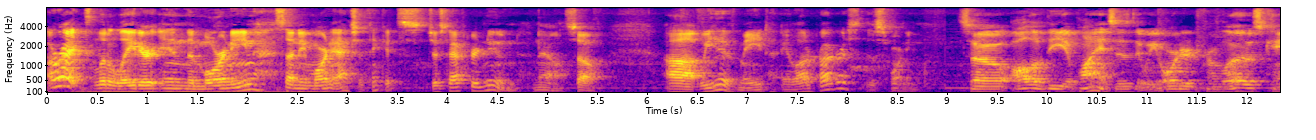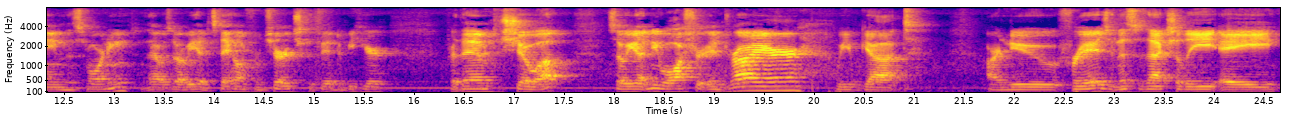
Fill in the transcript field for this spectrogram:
All right, it's a little later in the morning, Sunday morning. Actually, I think it's just after noon now. So uh, we have made a lot of progress this morning. So all of the appliances that we ordered from Lowe's came this morning. That was why we had to stay home from church because we had to be here for them to show up. So we got new washer and dryer. We've got our new fridge, and this is actually a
